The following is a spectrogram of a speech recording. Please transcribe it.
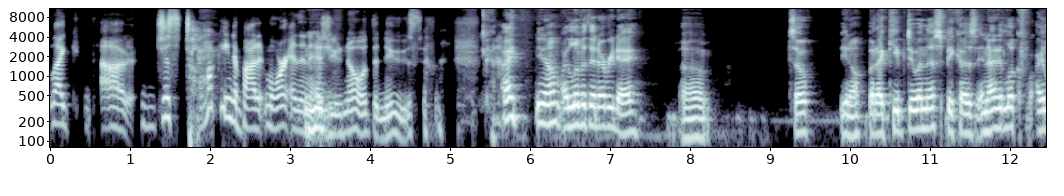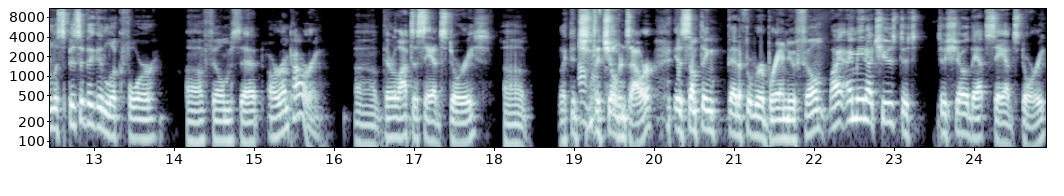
like uh just talking about it more. And then, as you know, the news. i you know i live with it every day um, so you know but i keep doing this because and i look i specifically look for uh, films that are empowering uh, there are lots of sad stories um, like the, Uh-huh. the children's hour is something that if it were a brand new film i, I may not choose to, to show that sad story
